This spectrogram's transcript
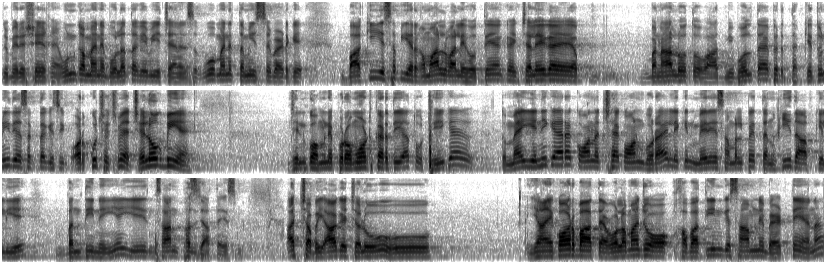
جو میرے شیخ ہیں ان کا میں نے بولا تھا کہ یہ چینل سب وہ میں نے تمیز سے بیٹھ کے باقی یہ سب یرغمال والے ہوتے ہیں کہ چلے گئے اب بنا لو تو آدمی بولتا ہے پھر دھکے تو نہیں دے سکتا کسی اور کچھ اس میں اچھے لوگ بھی ہیں جن کو ہم نے پروموٹ کر دیا تو ٹھیک ہے تو میں یہ نہیں کہہ رہا کون اچھا ہے کون برا ہے لیکن میرے اس عمل پہ تنقید آپ کے لیے بنتی نہیں ہے یہ انسان پھنس جاتا ہے اس میں اچھا بھائی آگے چلو یہاں ایک اور بات ہے علماء جو خواتین کے سامنے بیٹھتے ہیں نا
